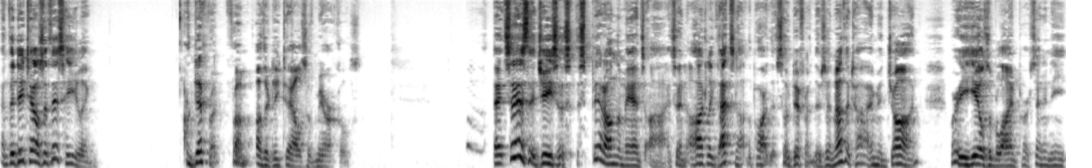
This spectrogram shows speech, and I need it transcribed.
And the details of this healing are different from other details of miracles. It says that Jesus spit on the man's eyes, and oddly, that's not the part that's so different. There's another time in John where he heals a blind person and he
